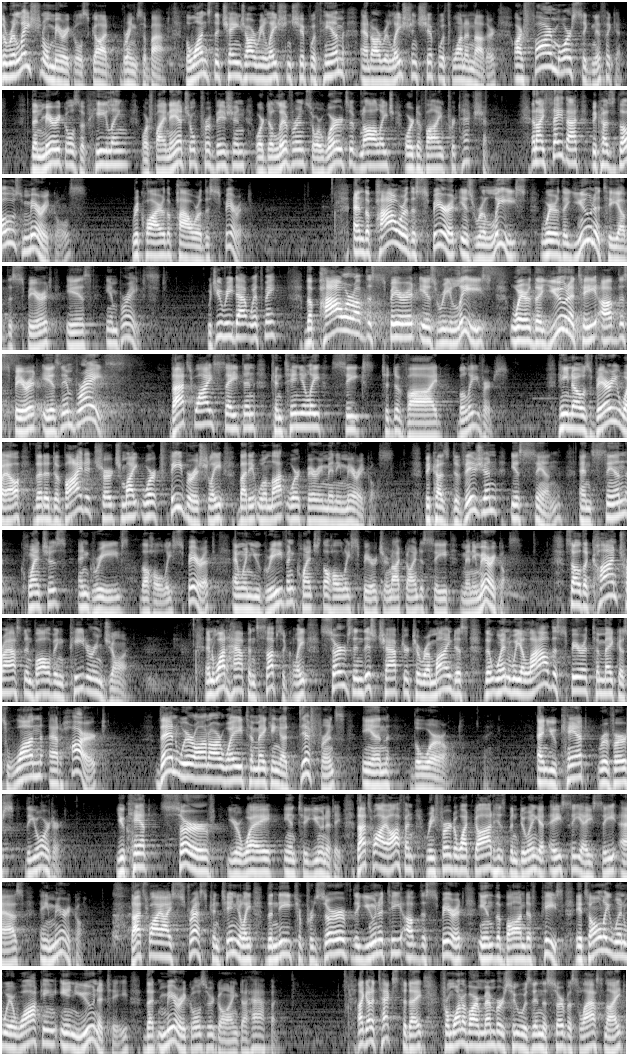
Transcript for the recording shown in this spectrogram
the relational miracles God brings about, the ones that change our relationship with Him and our relationship with one another, are far more significant than miracles of healing or financial provision or deliverance or words of knowledge or divine protection. And I say that because those miracles require the power of the Spirit. And the power of the Spirit is released where the unity of the Spirit is embraced. Would you read that with me? The power of the Spirit is released where the unity of the Spirit is embraced. That's why Satan continually seeks to divide believers. He knows very well that a divided church might work feverishly, but it will not work very many miracles. Because division is sin, and sin quenches and grieves the Holy Spirit. And when you grieve and quench the Holy Spirit, you're not going to see many miracles. So the contrast involving Peter and John and what happens subsequently serves in this chapter to remind us that when we allow the Spirit to make us one at heart, then we're on our way to making a difference in the world. And you can't reverse the order. You can't serve your way into unity. That's why I often refer to what God has been doing at ACAC as a miracle. That's why I stress continually the need to preserve the unity of the Spirit in the bond of peace. It's only when we're walking in unity that miracles are going to happen. I got a text today from one of our members who was in the service last night,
